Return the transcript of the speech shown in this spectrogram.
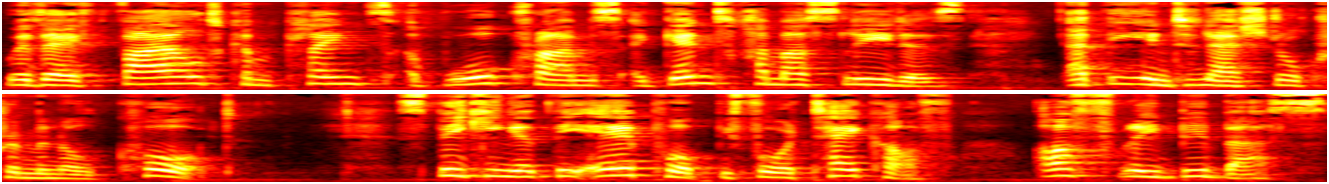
where they filed complaints of war crimes against Hamas leaders at the International Criminal Court. Speaking at the airport before takeoff, Ofri Bibas,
